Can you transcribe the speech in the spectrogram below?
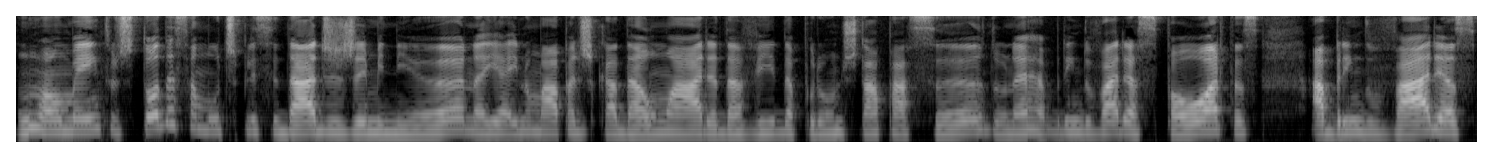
um aumento de toda essa multiplicidade geminiana e aí no mapa de cada um a área da vida por onde está passando, né, abrindo várias portas, abrindo várias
